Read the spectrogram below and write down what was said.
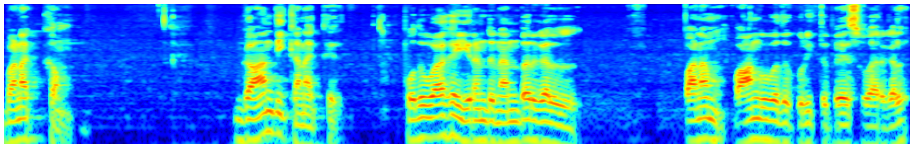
வணக்கம். காந்தி கணக்கு. பொதுவாக இரண்டு நண்பர்கள் பணம் வாங்குவது குறித்து பேசுவார்கள்.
